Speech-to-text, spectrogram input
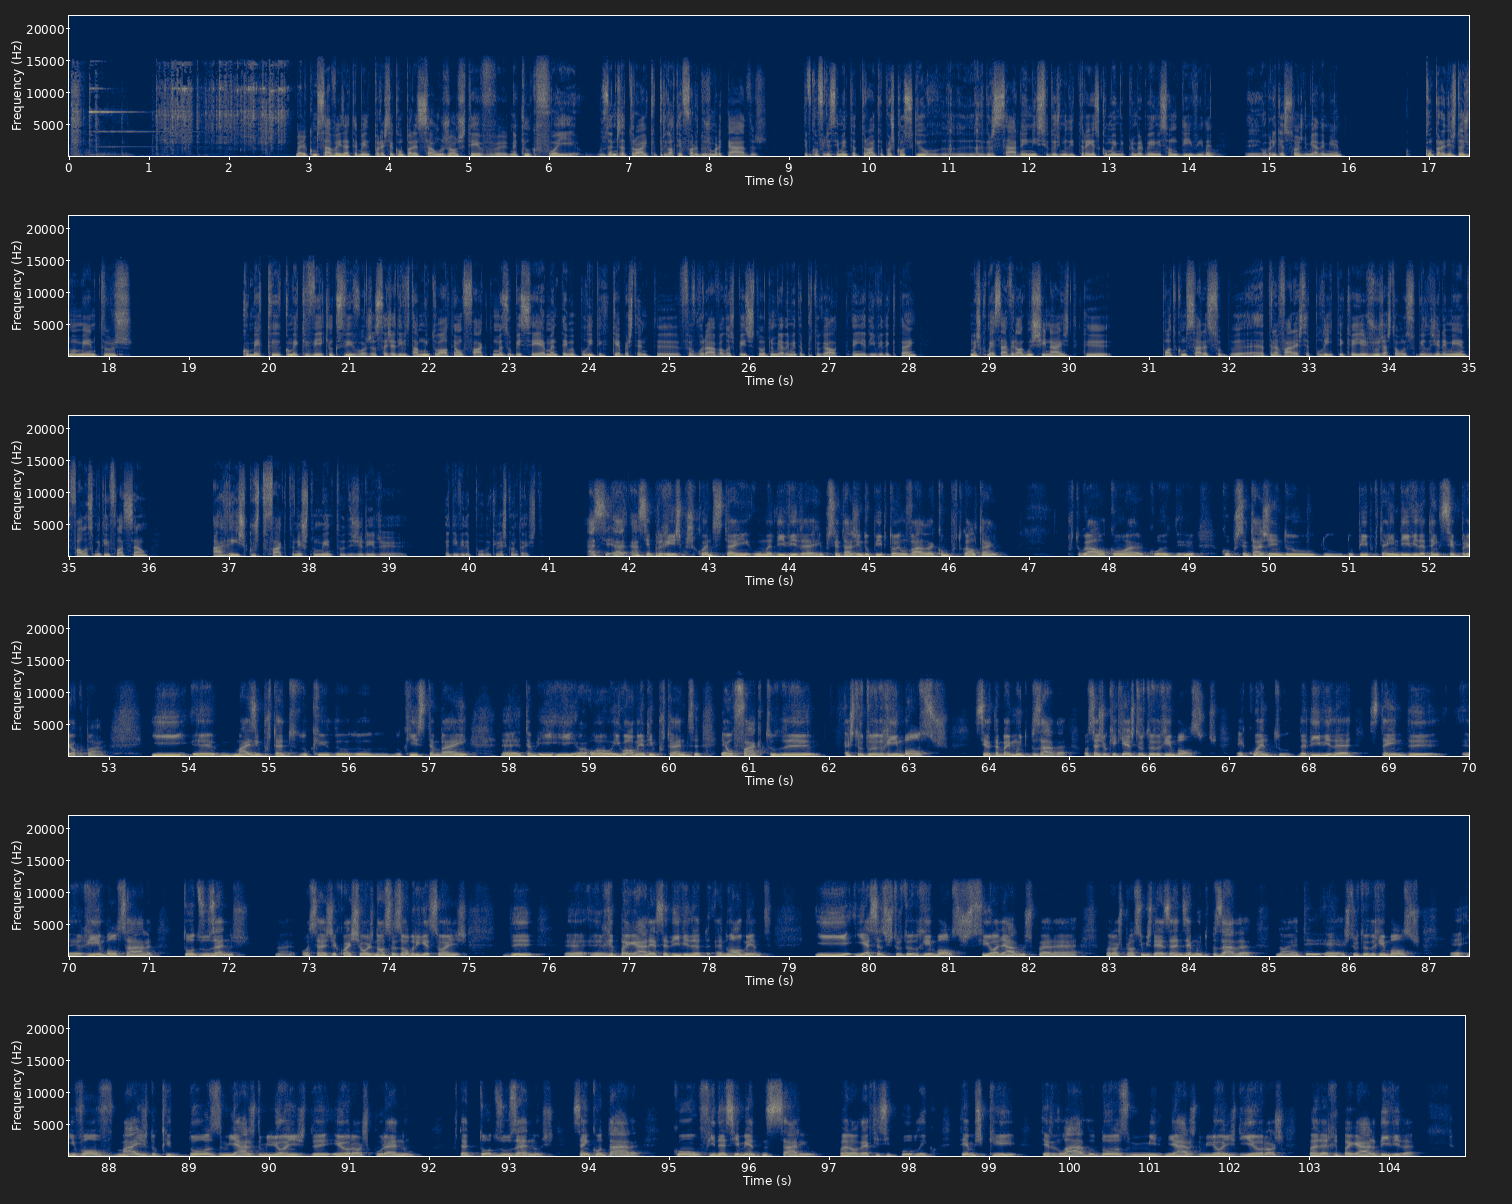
Bem, eu começava exatamente por esta comparação. O João esteve naquilo que foi os anos da Troika, Portugal esteve fora dos mercados, teve com financiamento da Troika, depois conseguiu re regressar no início de 2013 com uma primeira emissão de dívida, de obrigações, nomeadamente comparando estes dois momentos, como é, que, como é que vê aquilo que se vive hoje? Ou seja, a dívida está muito alta, é um facto, mas o BCE mantém uma política que é bastante favorável aos países todos, nomeadamente a Portugal, que tem a dívida que tem, mas começa a haver alguns sinais de que pode começar a, sub, a travar esta política e os juros já estão a subir ligeiramente, fala-se muito de inflação. Há riscos, de facto, neste momento, de gerir eh, a dívida pública neste contexto? Há, há, há sempre riscos quando se tem uma dívida em porcentagem do PIB tão elevada como Portugal tem. Portugal, com a, com a, com a porcentagem do, do, do, PIB que tem em dívida, tem que sempre preocupar. E eh, mais importante do que, do, do, do que isso também, eh, e, e, ou igualmente importante, é o facto de a estrutura de reembolsos ser também muito pesada. Ou seja, o que é, que é a estrutura de reembolsos? É quanto da dívida se tem de eh, reembolsar todos os anos. É? Ou seja, quais são as nossas obrigações de repagar essa dívida anualmente. E, e, essa estrutura de reembolsos, se olharmos para, para os próximos 10 anos, é muito pesada, não é? é a estrutura de reembolsos eh, envolve mais do que 12 milhares de milhões de euros por ano, portanto, todos os anos, sem contar com o financiamento necessário para o déficit público, temos que ter de lado 12 milhares de milhões de euros para repagar dívida.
